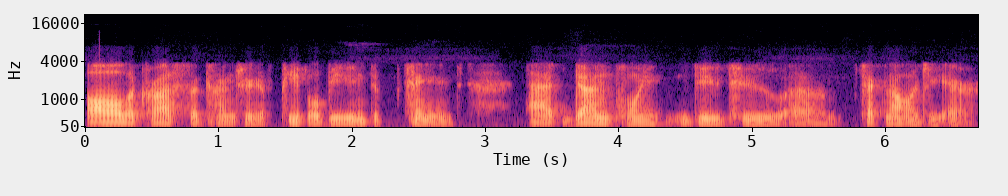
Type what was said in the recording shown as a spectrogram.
all across the country of people being detained at gunpoint due to um, technology error.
